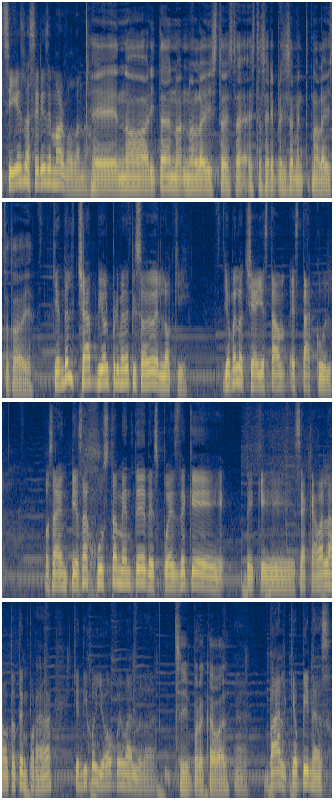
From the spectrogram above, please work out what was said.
¿Sigues las series de Marvel o no? Eh, no, ahorita no, lo he visto. Esta, esta serie precisamente no la he visto todavía. ¿Quién del chat vio el primer episodio de Loki? Yo me lo eché y está, está cool. O sea, empieza justamente después de que de que se acaba la otra temporada. ¿Quién dijo yo? Fue Val, ¿verdad? Sí, por acá Val. Ah. Val, ¿qué opinas?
